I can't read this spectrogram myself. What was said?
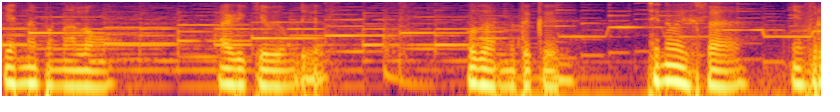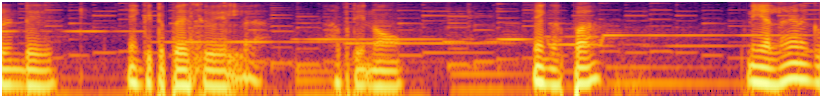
என்ன பண்ணாலும் அழிக்கவே முடியாது. உதாரணத்துக்கு சின்ன வயசில் என் ஃப்ரெண்டு என்கிட்ட பேசவே இல்லை அப்படின்னும் எங்கள் அப்பா நீ எல்லாம் எனக்கு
